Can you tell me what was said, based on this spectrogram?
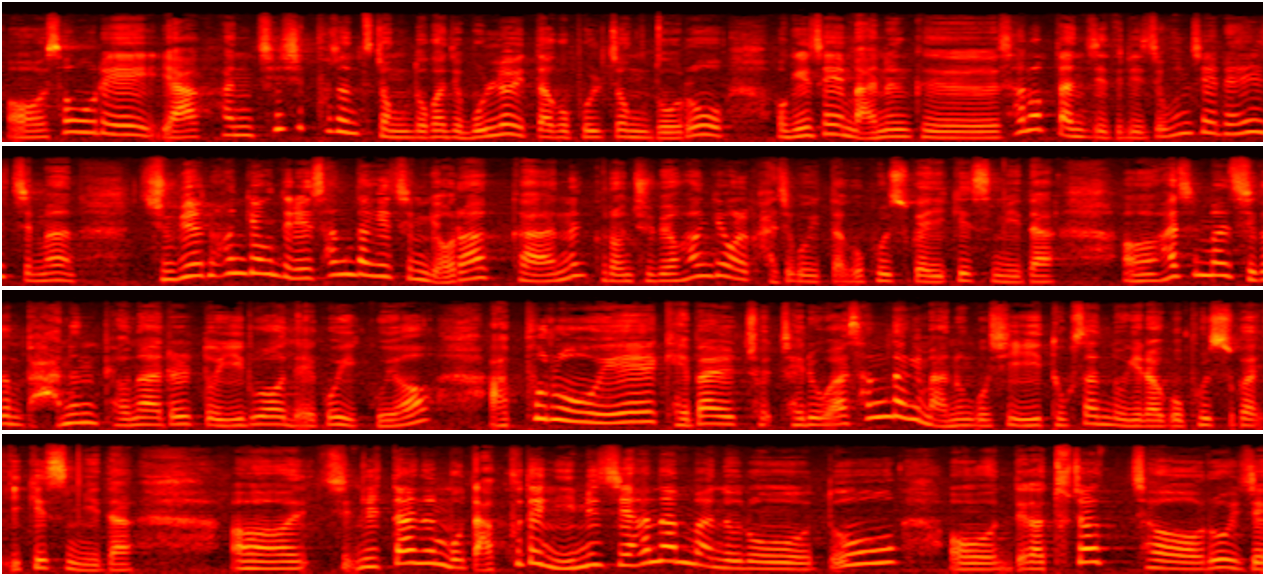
어, 서울의 약한 70% 정도가 이제 몰려 있다고 볼 정도로 어, 굉장히 많은 그 산업단지들이 이제 혼재를 해 있지만 주변 환경들이 상당히 지금 열악한 그런 주변 환경을 가지고 있다고 볼 수가 있겠습니다. 어, 하지만 지금 많은 변화를 또 이루어내고 있고요. 앞으로의 개발 저- 재료가 상당히 많은 곳이 이 독산동이라고 볼 수가 있겠습니다. 어, 지- 일단은 뭐 낙후된 이미지 하나만으로도 어, 내가 투자처로 이제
